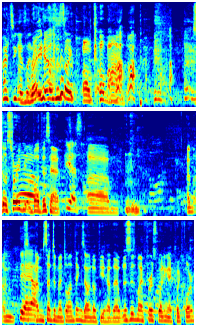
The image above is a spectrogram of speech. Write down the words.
all right, see you guys later. Right? Yeah. I was just like, "Oh, come on." so, story be- uh, about this hat. yes. Um, I'm, I'm, Yeah, yeah. I'm sentimental on things. I don't know if you have that. This is my first wedding I cooked for.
